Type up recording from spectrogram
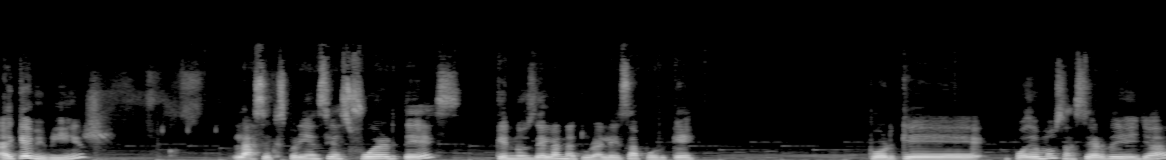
hay que vivir las experiencias fuertes que nos dé la naturaleza. ¿Por qué? Porque podemos hacer de ellas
